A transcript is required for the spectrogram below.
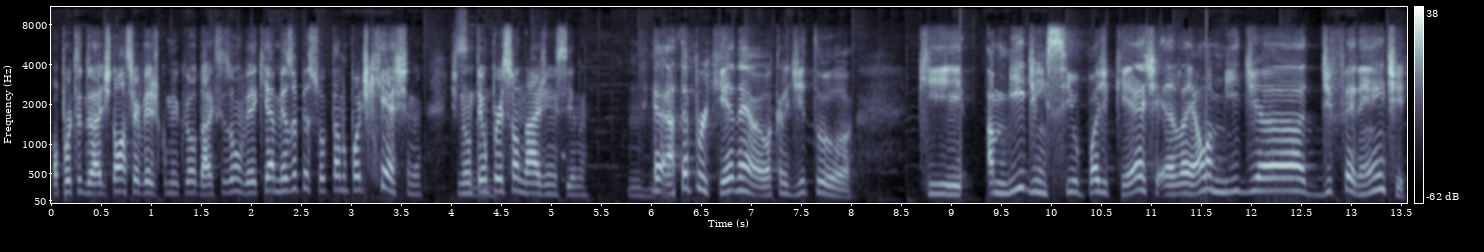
a oportunidade de tomar uma cerveja comigo com o Eldak, vocês vão ver que é a mesma pessoa que tá no podcast, né? A gente sim. não tem um personagem em si, né? Uhum. É, até porque, né, eu acredito que a mídia em si, o podcast, ela é uma mídia diferente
